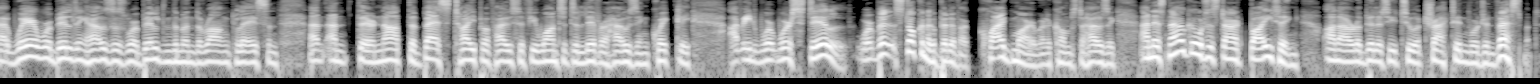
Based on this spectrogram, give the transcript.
Uh, where we're building houses, we're building them in the wrong place, and, and and they're not the best type of house if you want to deliver housing quickly. I mean, we're we're still we're stuck in a bit of a quagmire when it comes to housing, and it's now going to start biting on our ability ability to attract inward investment?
